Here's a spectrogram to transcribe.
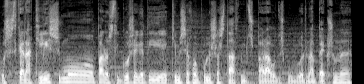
ουσιαστικά ένα κλείσιμο πάνω στην κούρσα γιατί και εμείς έχουμε πολλούς αστάθμιτου παράγοντες που μπορεί να παίξουν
